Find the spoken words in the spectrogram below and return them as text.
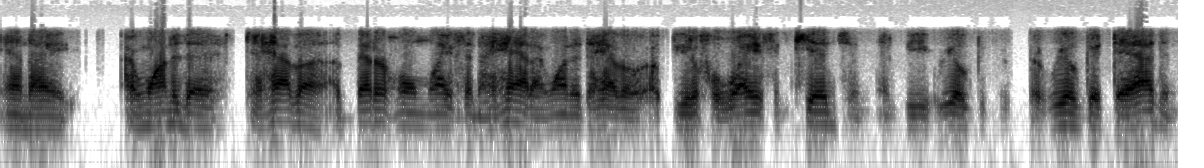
and I I wanted to to have a, a better home life than I had. I wanted to have a, a beautiful wife and kids, and, and be real a real good dad. And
